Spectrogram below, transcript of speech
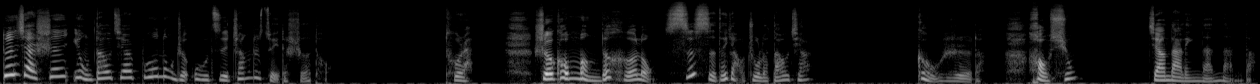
蹲下身，用刀尖拨弄着兀自张着嘴的蛇头。突然，蛇口猛地合拢，死死地咬住了刀尖。狗日的，好凶！江大林喃喃道，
